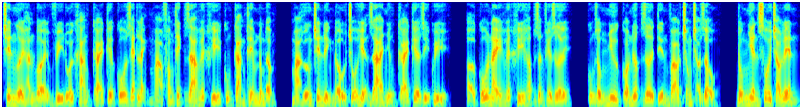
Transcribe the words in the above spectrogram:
trên người hắn bởi vì đối kháng cái kia cố rét lạnh mà phóng thích ra huyết khí cũng càng thêm nồng đậm, mà hướng trên đỉnh đầu chỗ hiện ra những cái kia dị quỷ, ở cỗ này huyết khí hấp dẫn phía dưới, cũng giống như có nước rơi tiến vào trong chảo dầu đông nhiên sôi trào lên,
